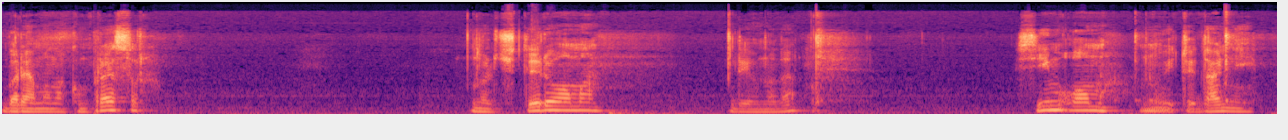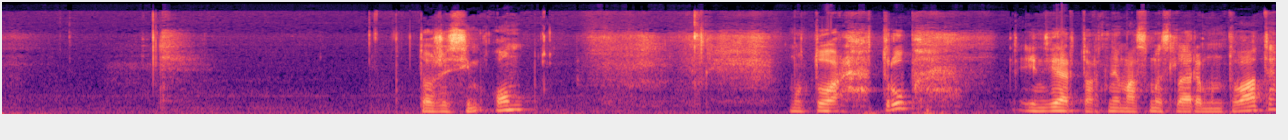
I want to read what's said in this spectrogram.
Беремо на компресор. 0,4 Ома. Дивно, да? 7 Ом. Ну і той дальній. Теж 7 Ом. Мотор труб. Інвертор нема смисла ремонтувати.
